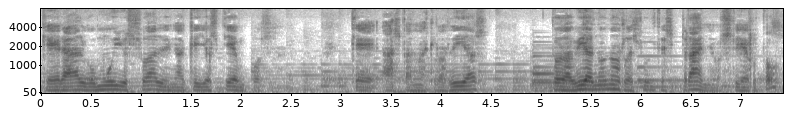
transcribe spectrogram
que era algo muy usual en aquellos tiempos, que hasta nuestros días todavía no nos resulta extraño, ¿cierto?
